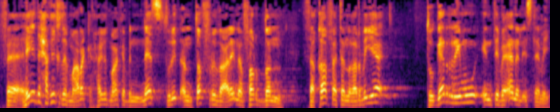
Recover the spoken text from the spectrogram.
فهي دي حقيقة المعركة. حقيقة المعركة بالناس تريد أن تفرض علينا فرضا ثقافة غربية تجرم انتماءنا الإسلامي.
